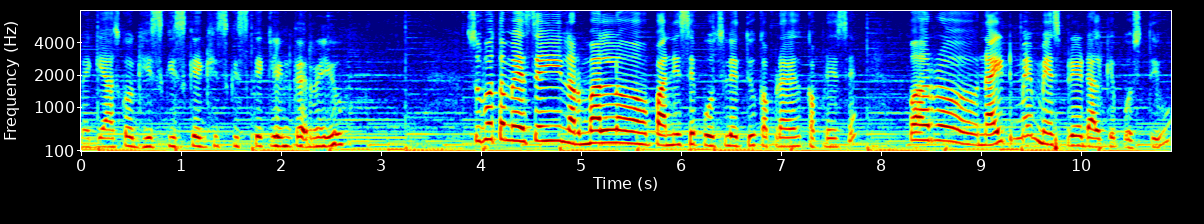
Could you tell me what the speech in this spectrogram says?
मैं गैस को घिस घिस के, घिस घिस के क्लीन कर रही हूँ। सुबह तो मैं ऐसे ही नॉर्मल पानी से पोछ लेती हूँ कपड़ा, कपड़े से, पर नाइट में मैं स्प्रे डाल के पोछती हूँ।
